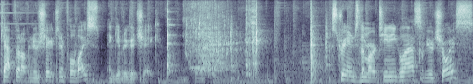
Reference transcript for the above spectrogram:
Cap that off into a shaker tin full of ice and give it a good shake. Straight into the martini glass of your choice.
